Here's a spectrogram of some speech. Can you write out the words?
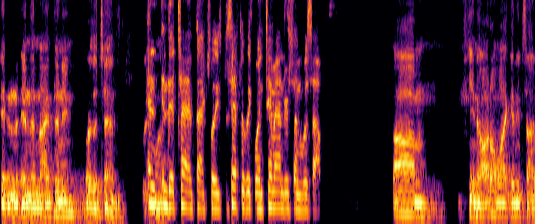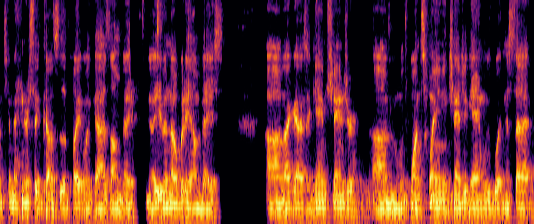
In in the ninth inning or the tenth? And in the 10th, actually, specifically when Tim Anderson was up. Um, you know, I don't like anytime Tim Anderson comes to the plate with guys on base. You know, even nobody on base. Um, that guy's a game changer. Um, with one swing and change a game, we've witnessed that.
